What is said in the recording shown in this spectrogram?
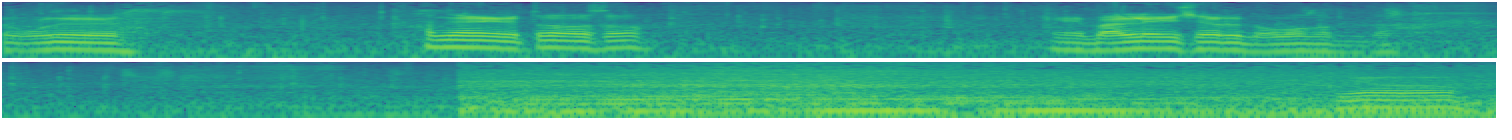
오늘 하늘을 떠나서 예, 말레이시아로 넘어갑니다. 안녕.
